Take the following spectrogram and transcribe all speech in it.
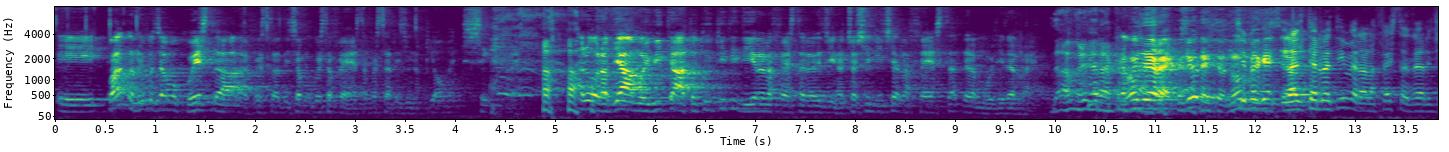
E quando noi facciamo questa, questa, diciamo, questa festa, questa regina piove sempre. Allora abbiamo evitato tutti di dire la festa della regina, cioè si dice la festa della moglie del re. La moglie del re, così ho detto, non Sì, perché l'alternativa era la festa della regina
